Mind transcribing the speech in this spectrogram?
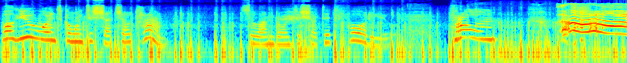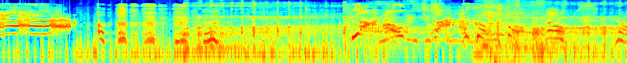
Of it. Well, you weren't going to shut your trap, so I'm going to shut it for you. Throw him. No! No!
